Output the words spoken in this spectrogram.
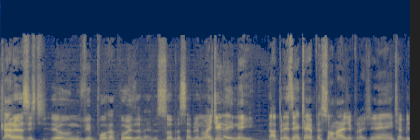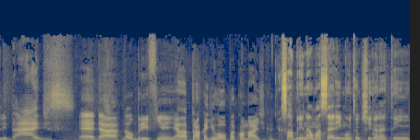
Cara, eu assisti, eu vi pouca coisa, velho, sobre a Sabrina. Mas diga aí, Ney, apresente aí a personagem pra gente, habilidades, É, dá. dá o briefing aí. Ela troca de roupa com a mágica. Sabrina é uma série muito antiga, né? Tem.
